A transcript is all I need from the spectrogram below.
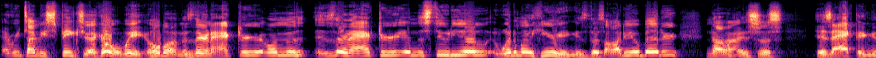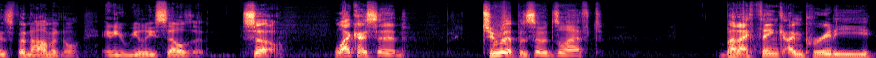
Every time he speaks, you're like, oh wait, hold on. Is there an actor on the is there an actor in the studio? What am I hearing? Is this audio better? No, it's just his acting is phenomenal and he really sells it. So, like I said, two episodes left. But I think I'm pretty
